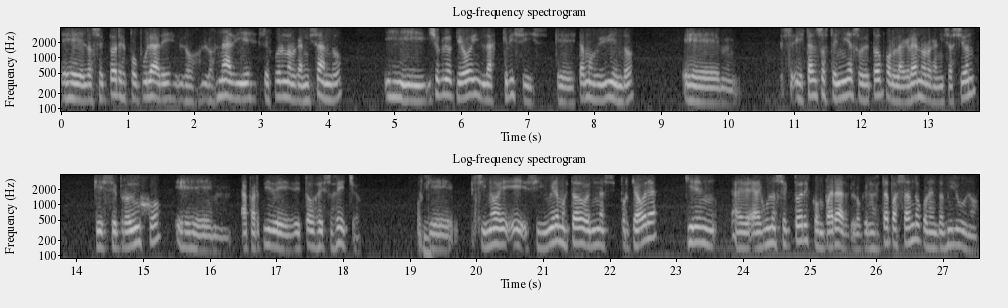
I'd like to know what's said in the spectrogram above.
eh, los sectores populares, los, los nadie, se fueron organizando y yo creo que hoy las crisis que estamos viviendo están sostenidas sobre todo por la gran organización que se produjo eh, a partir de, todos esos hechos. Porque si no, eh, eh, si hubiéramos estado en una... Porque ahora quieren algunos sectores comparar lo que nos está pasando con el 2001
